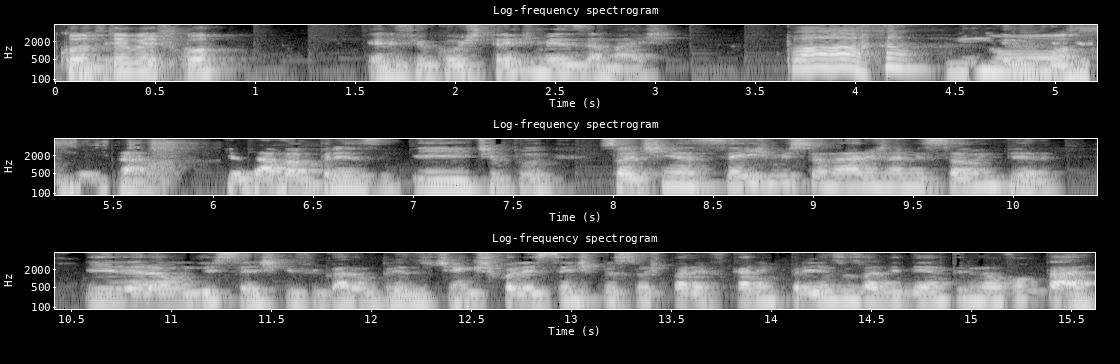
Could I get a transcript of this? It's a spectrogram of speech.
Quanto tempo ele ficou? Ele ficou uns três meses a mais. Porra! Nossa! Que tava preso. E, tipo, só tinha seis missionários na missão inteira. E ele era um dos seis que ficaram presos. Tinha que escolher seis pessoas para ficarem presos ali dentro e não voltarem.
